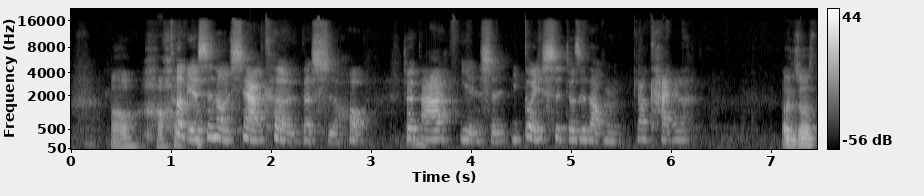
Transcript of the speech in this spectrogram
哦，好。特别是那种下课的时候，就大家眼神一对视，就知道嗯要开了。哦，你说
